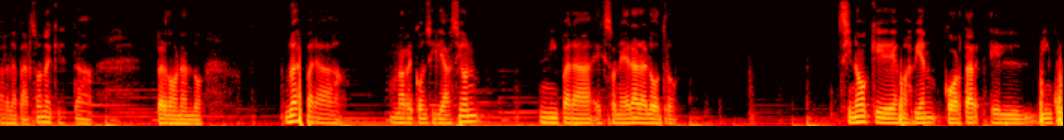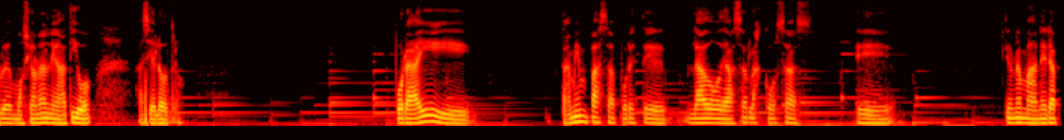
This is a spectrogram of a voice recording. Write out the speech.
para la persona que está perdonando. No es para una reconciliación ni para exonerar al otro, sino que es más bien cortar el vínculo emocional negativo hacia el otro. Por ahí también pasa por este lado de hacer las cosas eh, de una manera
